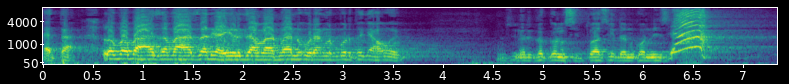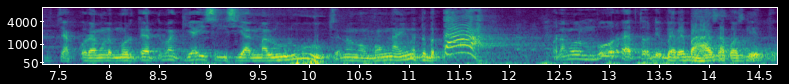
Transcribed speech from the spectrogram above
eta loba bahasa-bahasa di akhir zaman mana urang lembur teh nyaho maksudnya ditekan situasi dan kondisi. Ah! Cak urang lembur teh mah kiai si isian malulu. Cenah ngomong nah ini teh betah. orang lembur atau diberi bahasa kos gitu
